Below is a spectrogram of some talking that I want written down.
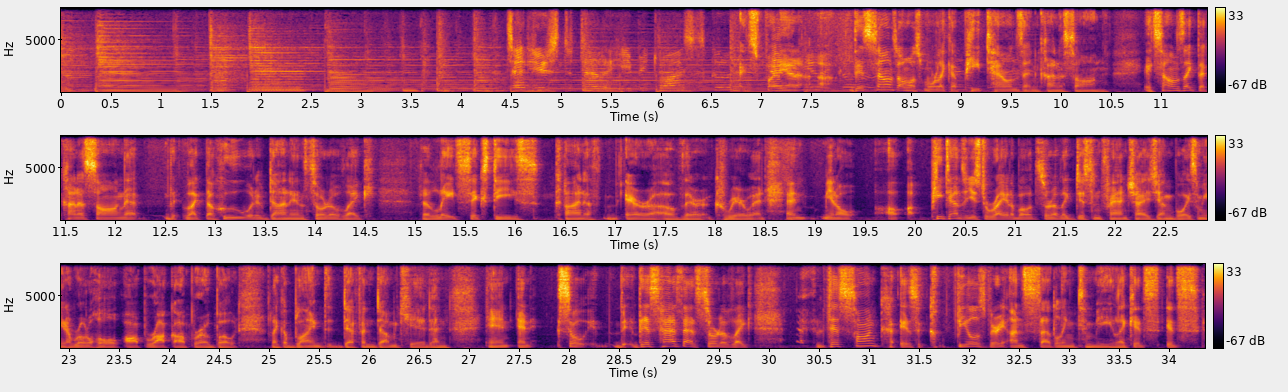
Ted used to tell her he'd be twice as good. It's funny. I, uh, this sounds almost more like a Pete Townshend kind of song. It sounds like the kind of song that, like the Who would have done in sort of like the late '60s kind of era of their career. And, and you know, uh, uh, Pete Townshend used to write about sort of like disenfranchised young boys. I mean, he wrote a whole op- rock opera about like a blind, deaf, and dumb kid, and and and so th- this has that sort of like this song is feels very unsettling to me. Like it's it's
